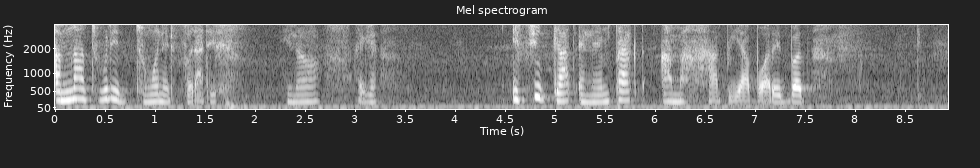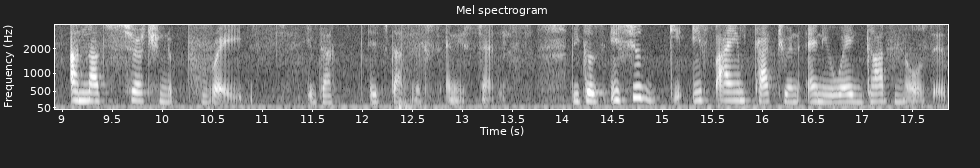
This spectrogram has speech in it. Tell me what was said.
I'm not really doing it for that, you know. Like if you got an impact, I'm happy about it, but I'm not searching the praise if that if that makes any sense. Because if you if I impact you in any way, God knows it,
